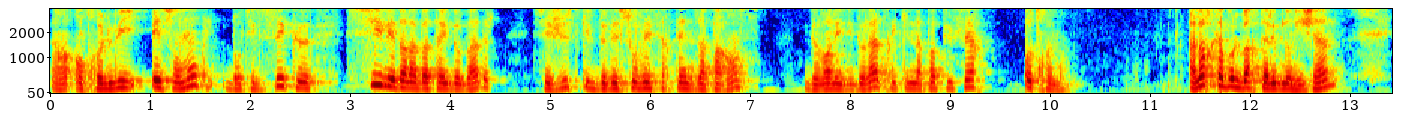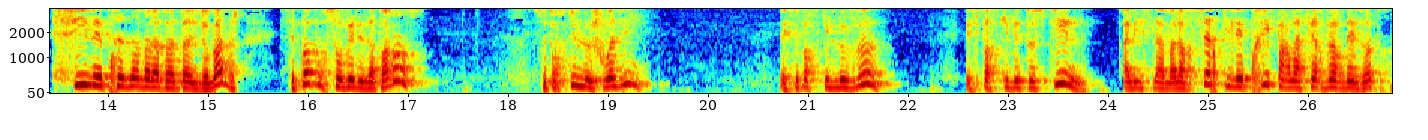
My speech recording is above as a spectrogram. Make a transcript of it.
Hein, entre lui et son oncle, dont il sait que s'il est dans la bataille de Badr, c'est juste qu'il devait sauver certaines apparences devant les idolâtres et qu'il n'a pas pu faire autrement. Alors qu'Aboul Bakhtar ibn Hisham, s'il est présent dans la bataille de Badr, c'est pas pour sauver les apparences, c'est parce qu'il le choisit. Et c'est parce qu'il le veut. Et c'est parce qu'il est hostile à l'islam. Alors certes, il est pris par la ferveur des autres.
